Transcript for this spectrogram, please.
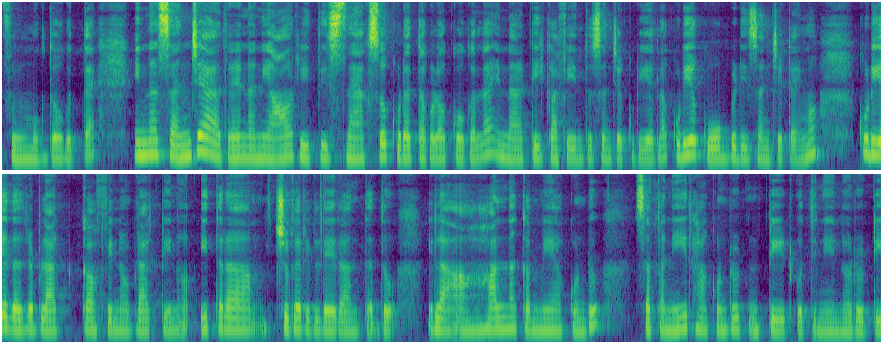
ಫುಲ್ ಮುಗ್ದೋಗುತ್ತೆ. ಇನ್ನು ಸಂಜೆ ಆದರೆ ನಾನು ಯಾವ ರೀತಿ ಸ್ನ್ಯಾಕ್ಸು ಕೂಡ ತಗೊಳಕ್ಕೆ ಹೋಗಲ್ಲ. ಇನ್ನು ಟೀ ಕಾಫಿ ಅಂತೂ ಸಂಜೆ ಕುಡಿಯಲ್ಲ. ಕುಡಿಯೋಕ್ಕೆ ಹೋಗ್ಬಿಡಿ ಸಂಜೆ ಟೈಮು ಕುಡಿಯೋದಾದರೆ ಬ್ಲ್ಯಾಕ್ ಕಾಫಿನೋ ಬ್ಲ್ಯಾಕ್ ಟೀನೋ ಈ ಥರ ಶುಗರ್ ಇಲ್ಲದೆ ಇರೋ ಅಂಥದ್ದು. ಇಲ್ಲ ಹಾಲನ್ನ ಕಮ್ಮಿ ಹಾಕ್ಕೊಂಡು ಸ್ವಲ್ಪ ನೀರು ಹಾಕ್ಕೊಂಡು ಟೀ ಇಟ್ಕೋತೀನಿ ಅನ್ನೋರು, ಟೀ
